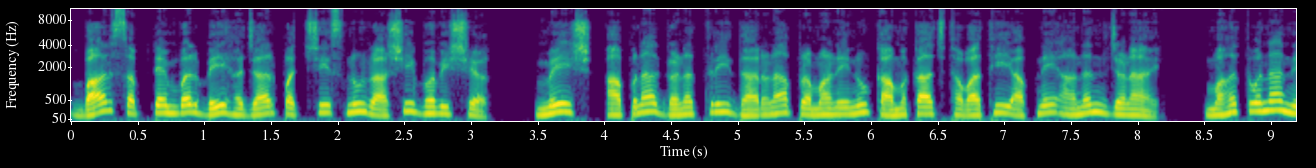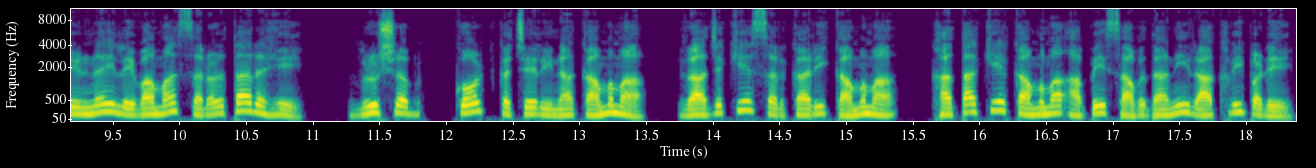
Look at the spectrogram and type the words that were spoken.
બાર સપ્ટેમ્બર બે હજાર પચીસનું રાશિ ભવિષ્ય. મેષ, આપના ગણતરી ધારણા પ્રમાણેનું કામકાજ થવાથી આપને આનંદ જણાય. મહત્વના નિર્ણય લેવામાં સરળતા રહે. વૃષભ, કોર્ટ કચેરીના કામમાં, રાજકીય સરકારી કામમાં, ખાતાકીય કામમાં આપે સાવધાની રાખવી પડે.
